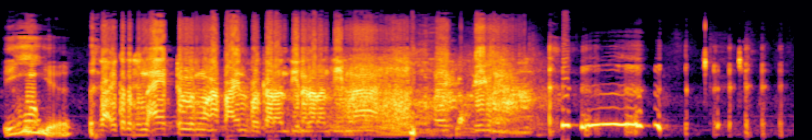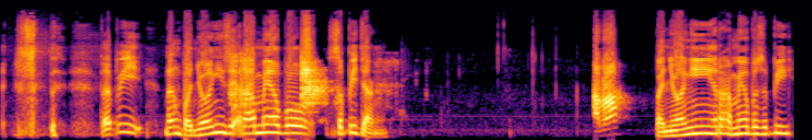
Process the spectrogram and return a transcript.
Iya. nggak ikut Indonesian Idol mau ngapain buat karantina karantina bingung Tapi nang Banyuwangi sih rame apa sepi cang? apa Banyuwangi rame apa sepi?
